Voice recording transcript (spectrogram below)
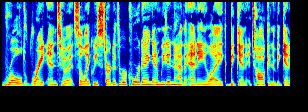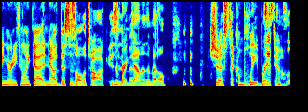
rolled right into it. So like we started the recording and we didn't have any like begin talk in the beginning or anything like that. And now this is all the talk is the in breakdown the in the middle. middle. just a complete Just breakdown. compl-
